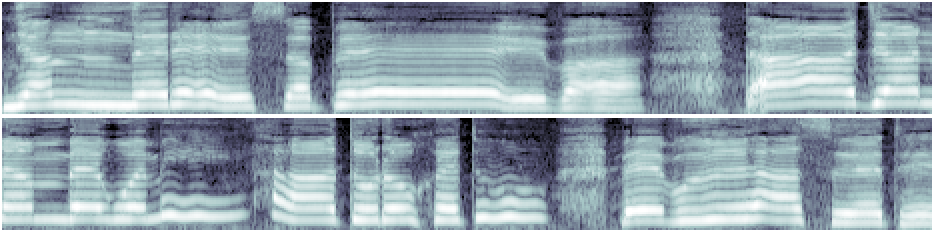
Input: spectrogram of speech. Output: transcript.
nyanderesa peva tayanam beguemi atorojetu bebuasete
